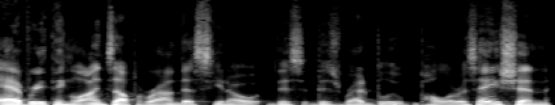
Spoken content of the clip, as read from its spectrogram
everything lines up around this, you know, this this red blue polarization.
